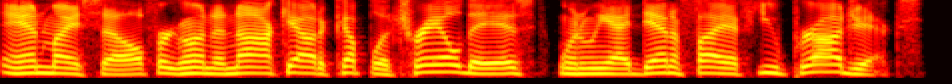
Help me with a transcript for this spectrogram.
and myself are going to knock out a couple of trail days when we identify a few projects.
